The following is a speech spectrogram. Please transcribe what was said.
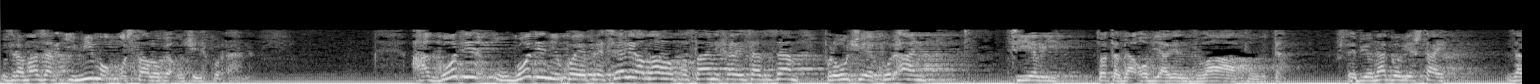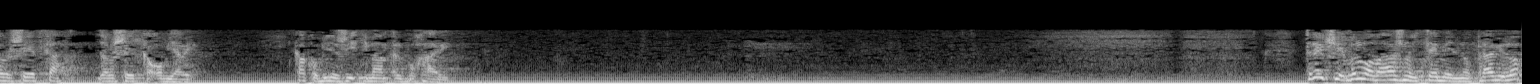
uz Ramazan i mimo ostaloga učenja Kur'ana a godin, u godini u kojoj je preselio Allahu poslanik ali sad sam proučuje Kur'an cijeli to tada objavljen dva puta što je bio nagovještaj završetka završetka objave kako bilježi imam El Buhari Treće vrlo važno i temeljno pravilo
